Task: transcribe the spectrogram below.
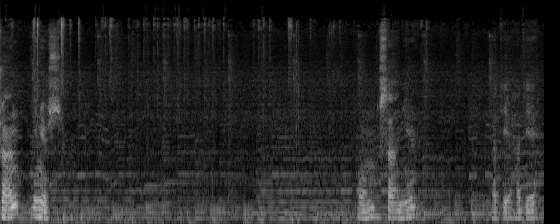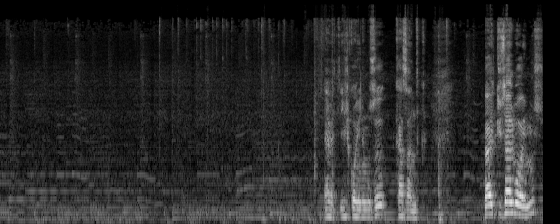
Şu an yeniyoruz. On saniye. Hadi hadi. Evet ilk oyunumuzu kazandık. Gayet güzel bir oyunmuş.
